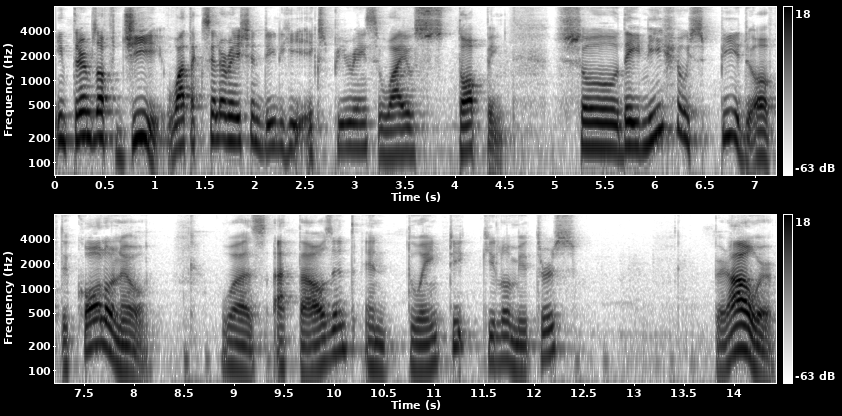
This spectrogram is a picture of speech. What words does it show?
In terms of g, what acceleration did he experience while stopping? So the initial speed of the colonel was 1020 kilometers per hour.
